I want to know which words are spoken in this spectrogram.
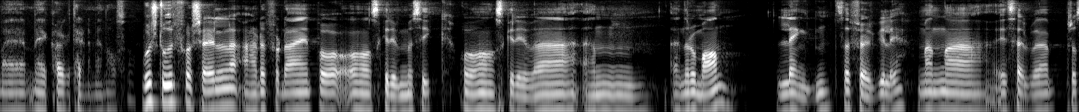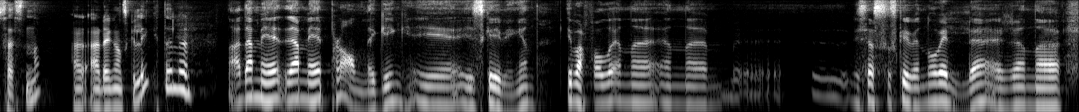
med, med, karakterene mine også. Hvor stor forskjell er det for deg på å skrive musikk og skrive en, en roman? Lengden, selvfølgelig. Men uh, i selve prosessen, da? Er, er, det ganske likt, eller? Nei, det er mer, det er mer planlegging i, i, skrivingen. I hvert fall en, en uh, Hvis jeg skal skrive en novelle eller en uh,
